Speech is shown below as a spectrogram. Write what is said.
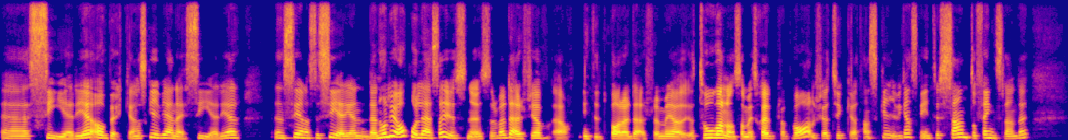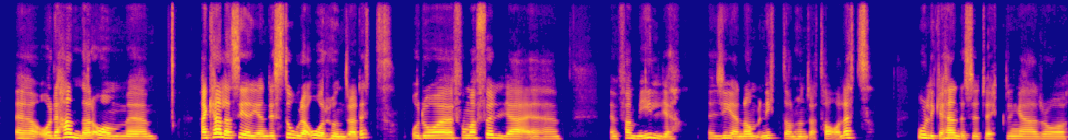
eh, serie av böcker, han skriver gärna i serier, den senaste serien, den håller jag på att läsa just nu så det var därför jag, ja inte bara därför, men jag, jag tog honom som ett självklart val för jag tycker att han skriver ganska intressant och fängslande. Eh, och det handlar om, eh, han kallar serien Det stora århundradet och då eh, får man följa eh, en familj eh, genom 1900-talet. Olika händelseutvecklingar och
